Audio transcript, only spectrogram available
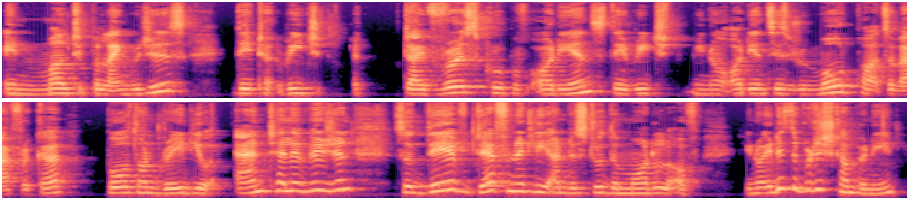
in multiple languages. They t- reach a diverse group of audience. They reach, you know, audiences remote parts of Africa, both on radio and television. So they've definitely understood the model of, you know, it is a British company,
